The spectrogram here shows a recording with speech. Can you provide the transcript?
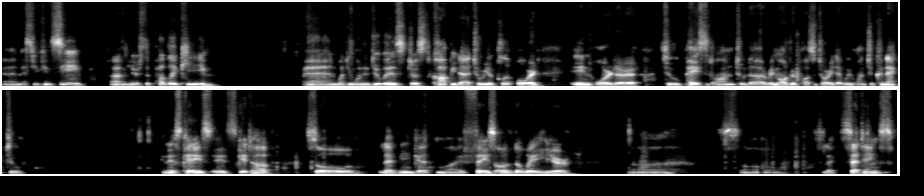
And as you can see, um, here's the public key. And what you want to do is just copy that to your clipboard in order to paste it onto the remote repository that we want to connect to. In this case, it's GitHub. So let me get my face out of the way here. Uh, so select settings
